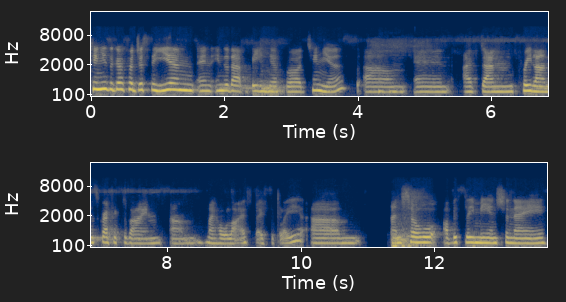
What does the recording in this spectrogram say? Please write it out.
10 years ago for just a year and, and ended up being here for 10 years. Um, and I've done freelance graphic design um, my whole life, basically, um, until obviously me and Shanay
